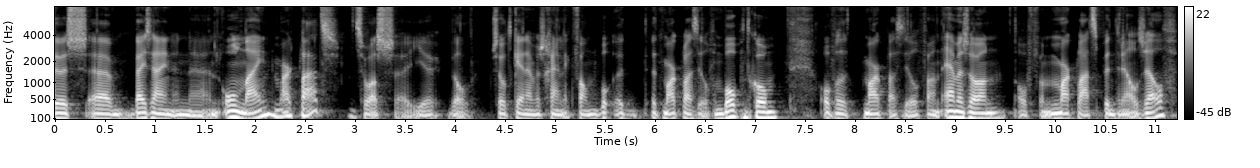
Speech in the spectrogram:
Dus wij zijn een, een, online marktplaats, zoals je wel zult kennen waarschijnlijk van het, marktplaatsdeel van bol.com of het marktplaatsdeel van Amazon of marktplaats.nl zelf,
